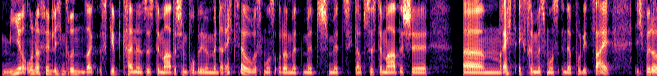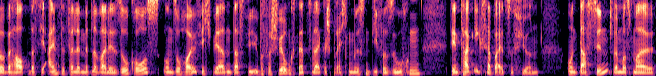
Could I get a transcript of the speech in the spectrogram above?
mir unerfindlichen Gründen sagt, es gibt keine systematischen Probleme mit Rechtsterrorismus oder mit, mit, mit ich glaube, systematische ähm, Rechtsextremismus in der Polizei. Ich würde aber behaupten, dass die Einzelfälle mittlerweile so groß und so häufig werden, dass wir über Verschwörungsnetzwerke sprechen müssen, die versuchen, den Tag X herbeizuführen. Und das sind, wenn man es mal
